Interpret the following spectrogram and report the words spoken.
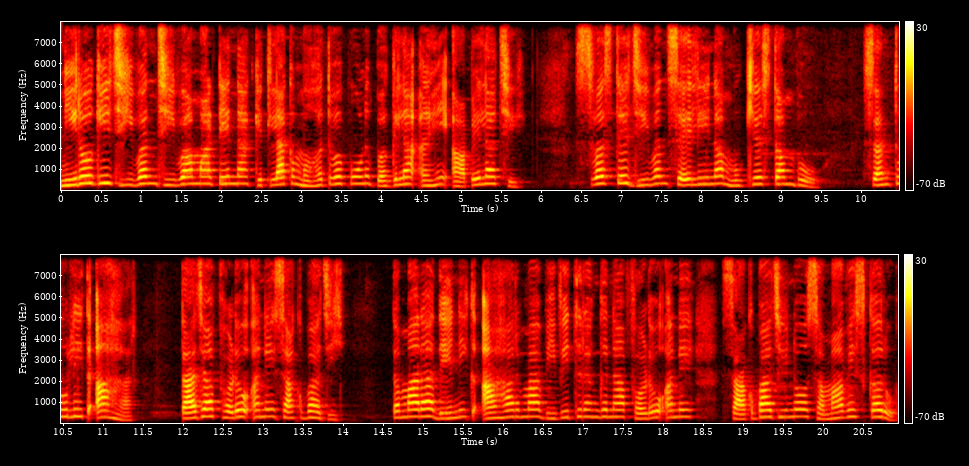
નિરોગી જીવન જીવવા માટેના કેટલાક મહત્વપૂર્ણ પગલાં અહીં આપેલા છે. સ્વસ્થ જીવનશૈલીના મુખ્ય સ્તંભો. સંતુલિત આહાર, તાજા ફળો અને શાકભાજી. તમારા દૈનિક આહારમાં વિવિધ રંગના ફળો અને શાકભાજીનો સમાવેશ કરો.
